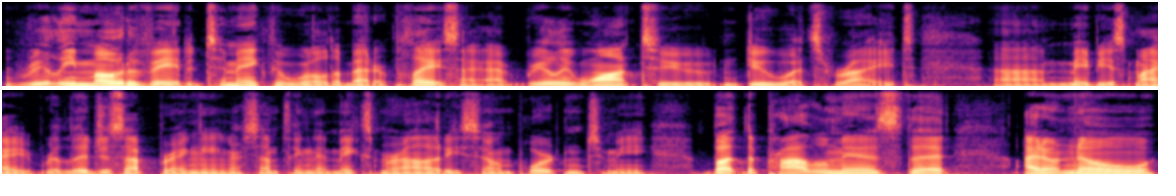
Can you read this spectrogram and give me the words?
really motivated to make the world a better place. I, I really want to do what's right. Um, maybe it's my religious upbringing or something that makes morality so important to me. But the problem is that I don't know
